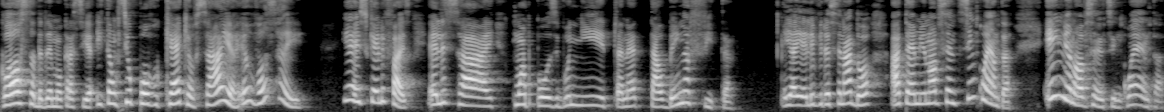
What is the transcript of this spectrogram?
gosta da democracia. Então, se o povo quer que eu saia, eu vou sair. E é isso que ele faz. Ele sai com uma pose bonita, né, tal, bem na fita. E aí ele vira senador até 1950. Em 1950,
